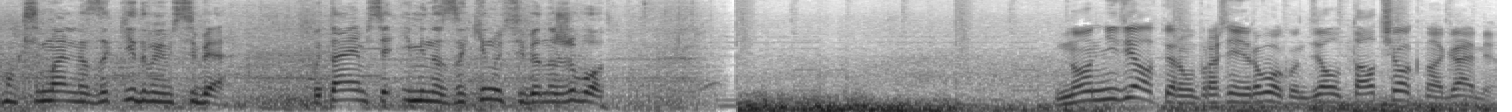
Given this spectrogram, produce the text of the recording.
максимально закидываем себя. Пытаемся именно закинуть себя на живот. Но он не делал в первом упражнении рывок, он делал толчок ногами.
